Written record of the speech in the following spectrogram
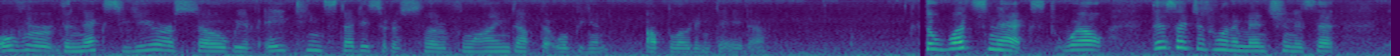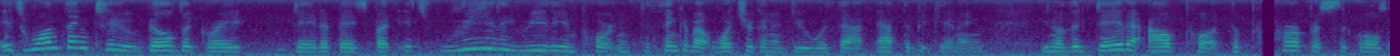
over the next year or so, we have 18 studies that are sort of lined up that will begin uploading data. So what's next? Well, this I just want to mention is that it's one thing to build a great database, but it's really, really important to think about what you're going to do with that at the beginning. You know, the data output, the purpose, the goals,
